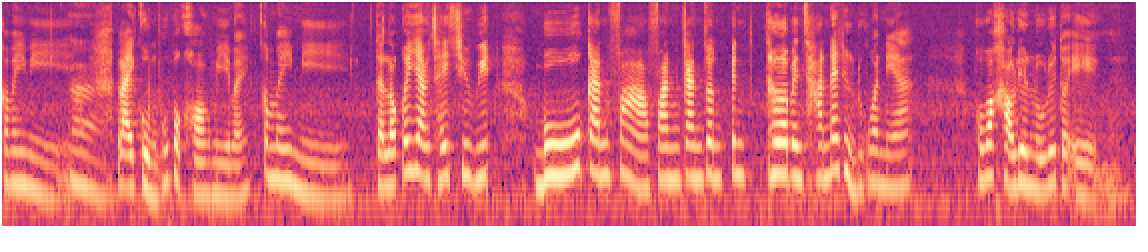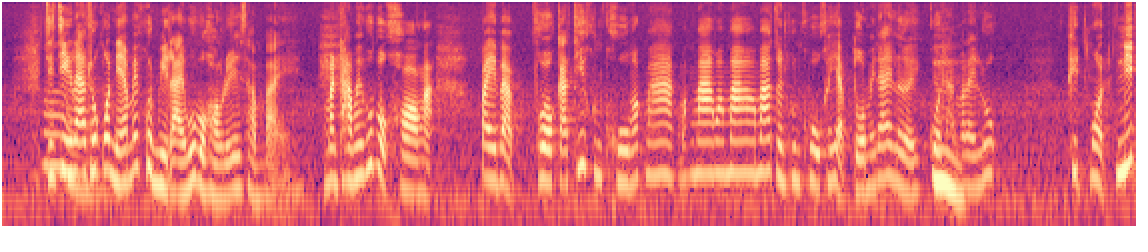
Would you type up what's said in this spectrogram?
ก็ไม่มีอ่าไลน์กลุ่มผู้ปกครองมีไหมก็ไม่มี แต่เราก็ยังใช้ชีวิต บู๊กันฝ่าฟันกันจนเป็นเธอเป็นชั้นได้ถึงทุกวันเนี้ย เพราะว่าเขาเรียนรู้ด้วยตัวเอง จริง ๆ แล้วทุกวันเนี้ยไม่ควรมีไลน์ผู้ปกครองด้วยซ้ำไป มันทำให้ผู้ปกครองอะไปแบบโฟกัสที่คุณครูมากๆ มากๆมากๆมากๆจนคุณครูขยับตัวไม่ได้เลยกลัวอืมทำอะไรลูกผิดหมดนิด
